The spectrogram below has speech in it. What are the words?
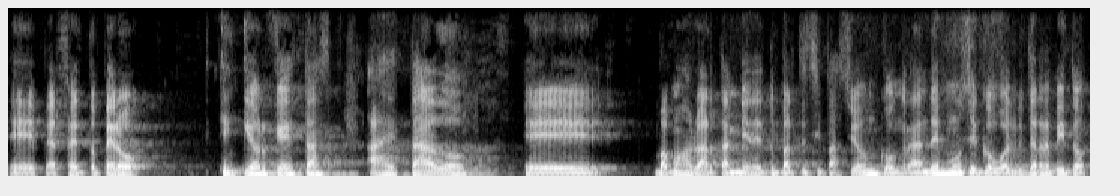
eh, perfecto. Pero, ¿en qué orquestas has estado? Eh, vamos a hablar también de tu participación con grandes músicos. Vuelvo y te repito,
